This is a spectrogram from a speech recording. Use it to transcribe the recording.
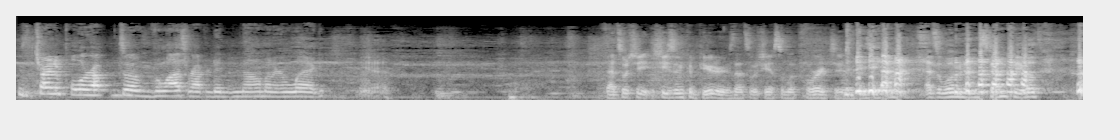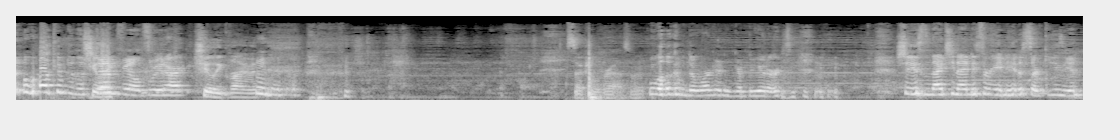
He's trying to pull her up so Velociraptor didn't nom on her leg. Yeah. That's what she. She's in computers. That's what she has to look forward to. As, a, Yeah. woman, as a woman in the STEM field, Welcome to the She STEM field, sweetheart. chilly climate, sexual harassment. Welcome to working in computers. She's 1993 Anita Sarkeesian.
